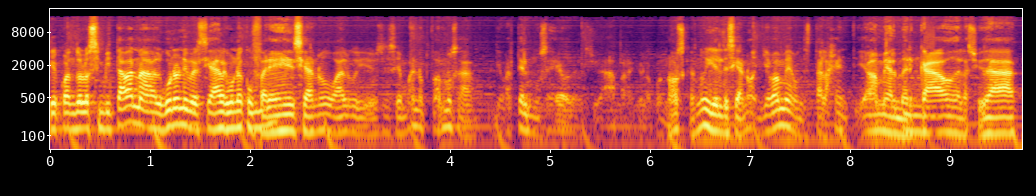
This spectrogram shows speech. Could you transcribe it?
que cuando los invitaban a alguna universidad, a alguna conferencia, ¿no? O algo, y ellos decían, bueno, pues vamos a llevarte al museo de la ciudad para que lo conozcas, ¿no? Y él decía, no, llévame a donde está la gente, llévame al mercado de la ciudad,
